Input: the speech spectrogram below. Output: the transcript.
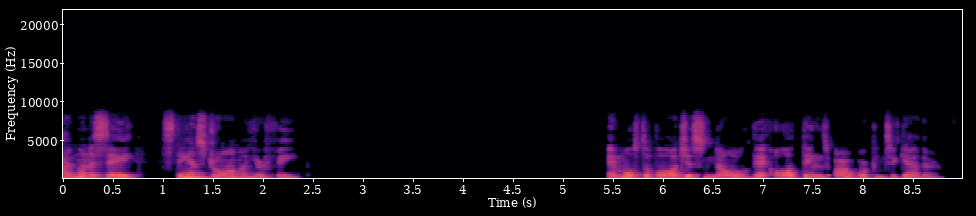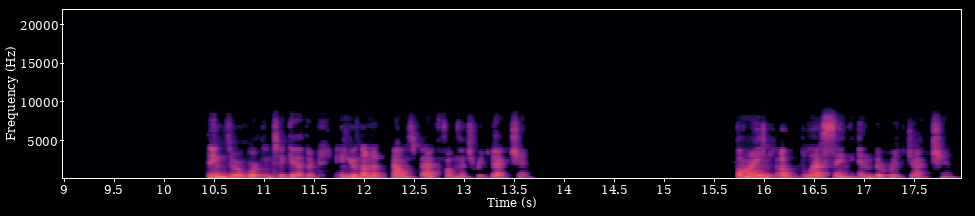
I want to say stand strong on your faith. And most of all, just know that all things are working together. Things are working together, and you're going to bounce back from this rejection. Find a blessing in the rejection.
